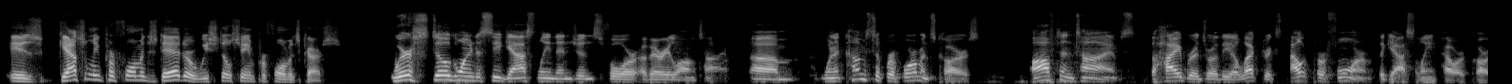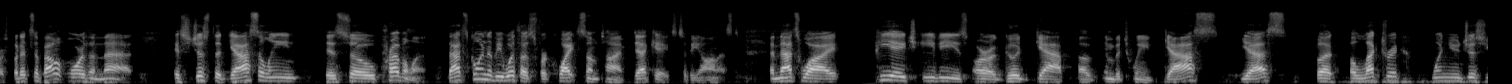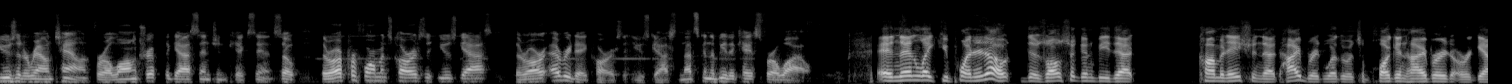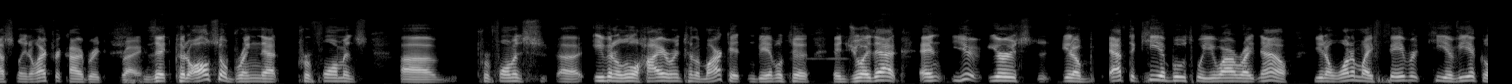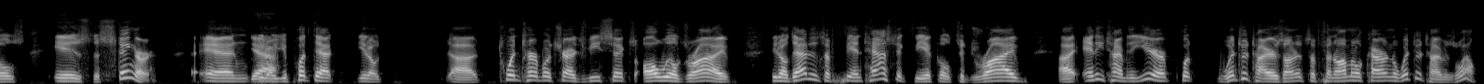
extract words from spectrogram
is gasoline performance dead, or are we still seeing performance cars? We're still going to see gasoline engines for a very long time. Um, when it comes to performance cars, oftentimes the hybrids or the electrics outperform the gasoline powered cars, but it's about more than that. It's just that gasoline is so prevalent. That's going to be with us for quite some time, decades to be honest. And that's why PHEVs are a good gap of in between. Gas, yes, but electric when you just use it around town for a long trip the gas engine kicks in so there are performance cars that use gas there are everyday cars that use gas and that's going to be the case for a while and then, like you pointed out, there's also going to be that combination, that hybrid, whether it's a plug-in hybrid or a gasoline electric hybrid, right. that could also bring that performance uh, performance uh, even a little higher into the market and be able to enjoy that. And you're, you're, you know, at the Kia booth where you are right now, you know, one of my favorite Kia vehicles is the Stinger. And, yeah. you know, you put that, you know, uh, twin turbocharged V6 all wheel drive you know, that is a fantastic vehicle to drive uh, any time of the year. Put winter tires on. It's a phenomenal car in the wintertime as well.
